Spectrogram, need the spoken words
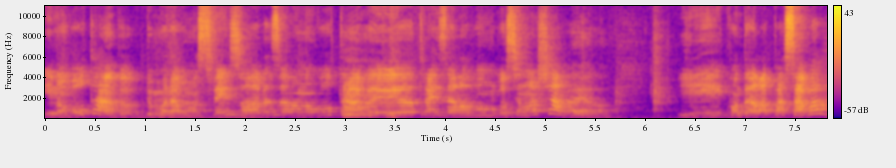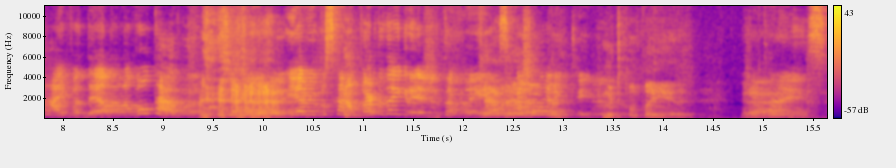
e não voltava. Demorava umas três horas, ela não voltava, eu ia atrás dela, você não achava ela. E quando ela passava a raiva dela, ela voltava. juro. ia me buscar na porta da igreja também. Essa cachorra era Caramba! incrível. Muito companheira. Era, Demais.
